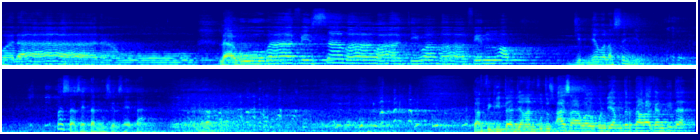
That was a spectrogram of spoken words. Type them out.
ولا نوم lahu ma fis samawati wa ma fil ard. Jinnya malah senyum. Masa setan ngusir setan? Tapi kita jangan putus asa walaupun dia mentertawakan kita.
